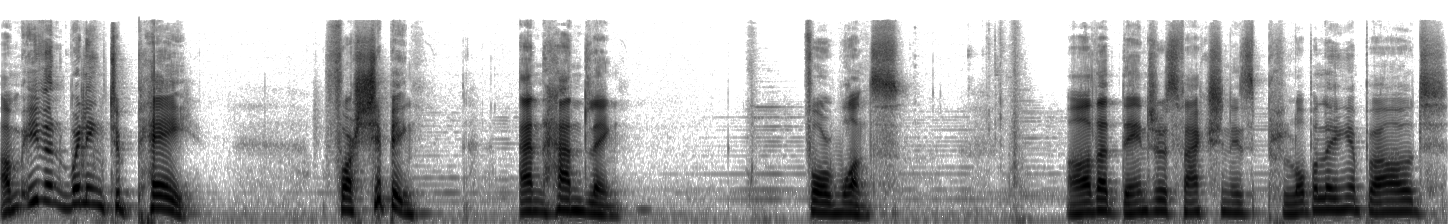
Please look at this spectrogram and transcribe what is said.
I'm even willing to pay for shipping and handling for once. Oh, that dangerous faction is plobbling about.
